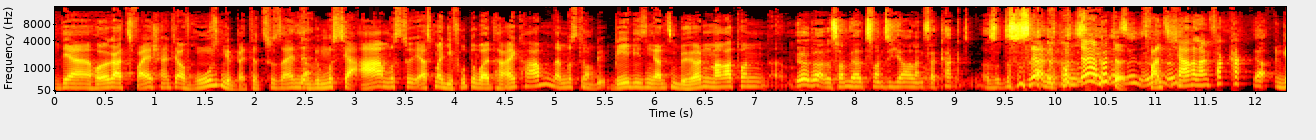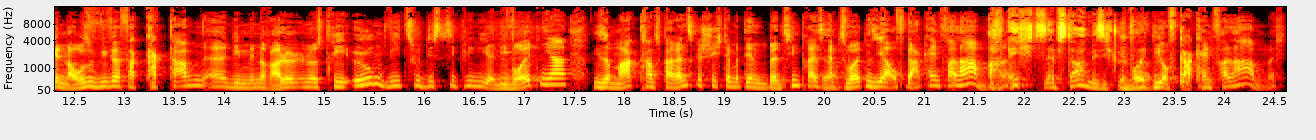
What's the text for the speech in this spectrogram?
der Holger 2 scheint ja auf Rosen gebettet zu sein, denn Ja. du musst ja A, musst du erstmal die Photovoltaik haben, dann musst du B, diesen ganzen Behördenmarathon. äh, Ja, klar, das haben wir halt 20 Jahre lang verkackt. Also das ist Ja, das kommt, ja bitte. 20 20 Jahre lang verkackt. Ja. Genauso wie wir verkackt haben, äh, die Mineralölindustrie irgendwie zu disziplinieren. Die wollten ja diese Markttransparenzgeschichte mit den Benzinpreis-Apps wollten sie ja auf gar keinen Fall haben. Ach ne? echt? Selbst da haben die sich Die gestört. wollten die auf gar keinen Fall haben. Nicht?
